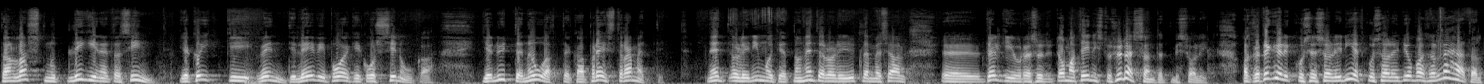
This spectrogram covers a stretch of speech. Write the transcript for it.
ta on lasknud ligineda sind ja kõiki vendi, Leevi poegi koos sinuga ja nüüd te nõuate ka preestriametit Need oli niimoodi, et noh, nendel oli, ütleme seal telgi juures olid oma teenistusülesanded, mis olid. aga tegelikkuses oli nii, et kui sa olid juba seal lähedal,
